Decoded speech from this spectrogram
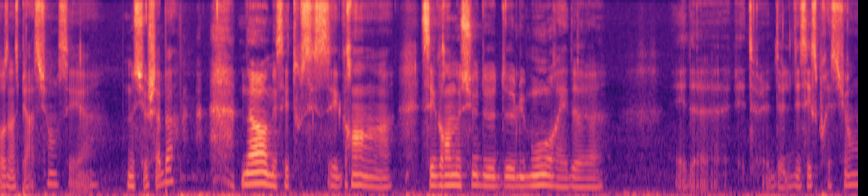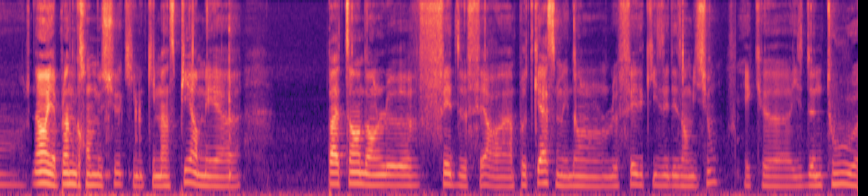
Source d'inspiration, c'est euh, Monsieur Chabat. non, mais c'est tous ces, grands, euh, ces grands monsieur de, l'humour et de, et de, et de, des expressions. Non, il y a plein de grands monsieur qui, m'inspirent, mais euh, pas tant dans le fait de faire un podcast, mais dans le fait qu'ils aient des ambitions et qu'ils se donnent tout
